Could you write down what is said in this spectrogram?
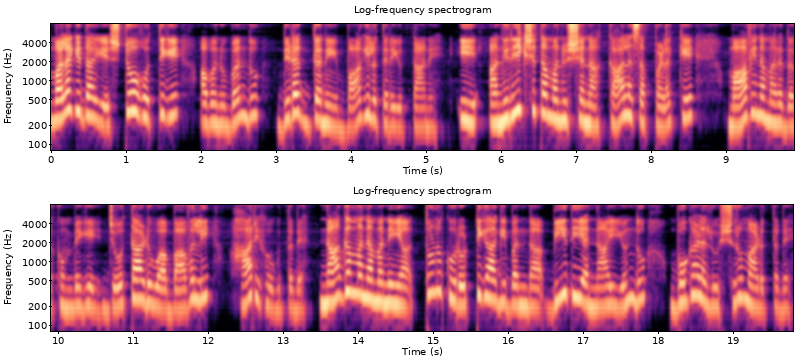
ಮಲಗಿದ ಎಷ್ಟೋ ಹೊತ್ತಿಗೆ ಅವನು ಬಂದು ದಿಡಗ್ಗನೆ ಬಾಗಿಲು ತೆರೆಯುತ್ತಾನೆ. ಈ ಅನಿರೀಕ್ಷಿತ ಮನುಷ್ಯನ ಕಾಲಸಪ್ಪಳಕ್ಕೆ ಮಾವಿನ ಮರದ ಕೊಂಬೆಗೆ ಜೋತಾಡುವ ಬಾವಲಿ ಹಾರಿ ಹೋಗುತ್ತದೆ ನಾಗಮ್ಮನ ಮನೆಯ ತುಣುಕು ರೊಟ್ಟಿಗಾಗಿ ಬಂದ ಬೀದಿಯ ನಾಯಿಯೊಂದು ಬೊಗಳಲು ಶುರು ಮಾಡುತ್ತದೆ.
